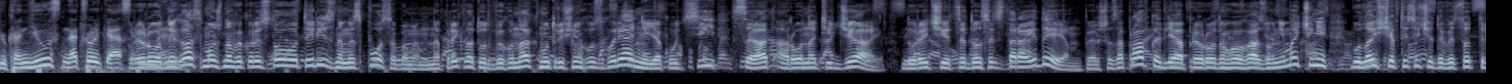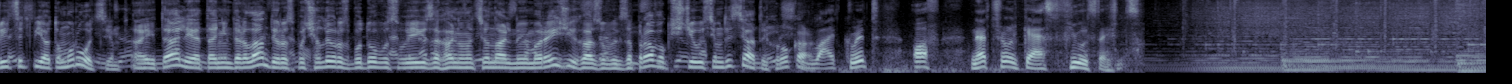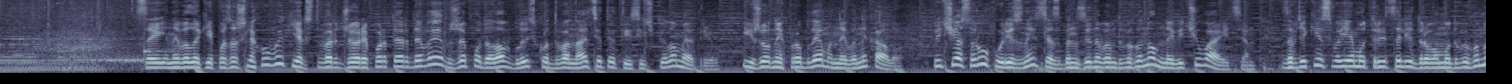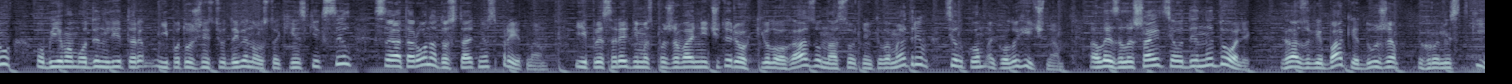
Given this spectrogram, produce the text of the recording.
You can use natural gas. in Природний газ можна використовувати різними способами, наприклад, у двигунах внутрішнього згоряння, як у цій Seat Arona TGI. До речі, це досить стара ідея. Перша заправка для природного газу в Німеччині була ще в 1935 році. А Італія та Нідерланди розпочали розбудову своєї загальнонаціональної мережі газових заправок ще у 70-х роках. natural gas fuel stations. Цей невеликий позашляховик, як стверджує репортер ДВ, вже подолав близько 12 тисяч кілометрів, і жодних проблем не виникало. Під час руху різниця з бензиновим двигуном не відчувається. Завдяки своєму трициліндровому двигуну об'ємом 1 літр і потужністю 90 кінських сил Arona достатньо спритна. І при середньому споживанні 4 кг газу на сотню кілометрів цілком екологічна. Але залишається один недолік: газові баки дуже громісткі.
